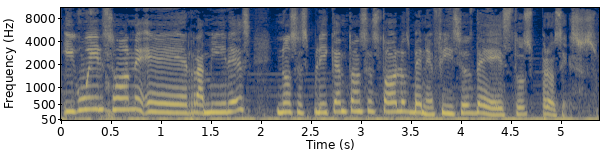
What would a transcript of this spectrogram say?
Y Wilson eh, Ramírez nos explica entonces todos los beneficios de estos procesos.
